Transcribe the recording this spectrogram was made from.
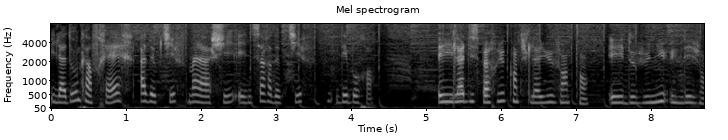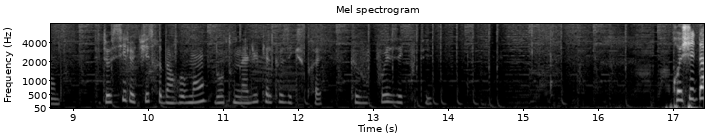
Il a donc un frère adoptif, Malachi, et une sœur adoptive, Déborah. Et il a disparu quand il a eu 20 ans et est devenu une légende. C'est aussi le titre d'un roman dont on a lu quelques extraits, que vous pouvez écouter. Prochida,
